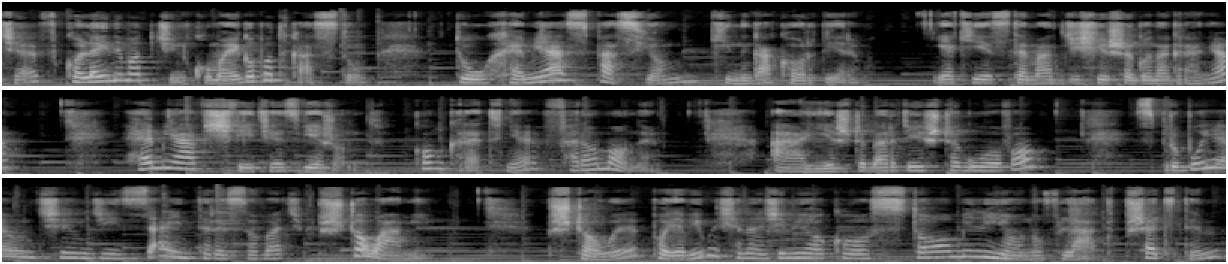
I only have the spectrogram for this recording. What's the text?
Cię w kolejnym odcinku mojego podcastu. Tu Chemia z pasją Kinga Cordier. Jaki jest temat dzisiejszego nagrania? Chemia w świecie zwierząt, konkretnie feromony. A jeszcze bardziej szczegółowo spróbuję Cię dziś zainteresować pszczołami. Pszczoły pojawiły się na Ziemi około 100 milionów lat przed tym,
